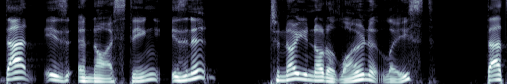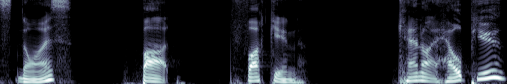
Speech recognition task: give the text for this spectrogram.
That is a nice thing, isn't it? To know you're not alone, at least. That's nice. But fucking, can I help you?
